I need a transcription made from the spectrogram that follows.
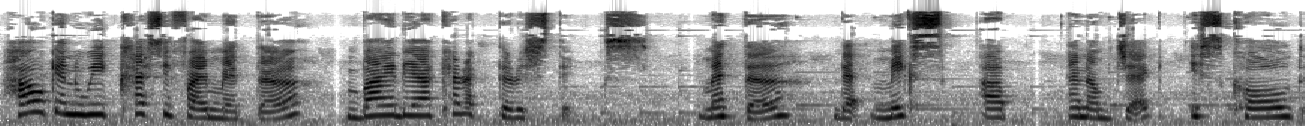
How can we classify matter? By their characteristics. Matter that makes up an object is called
